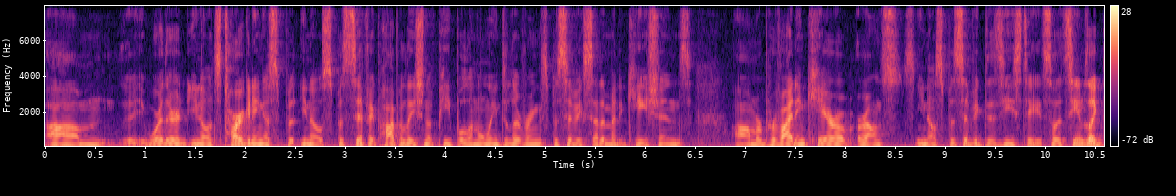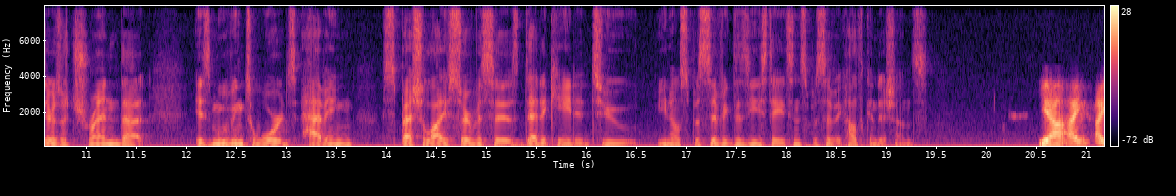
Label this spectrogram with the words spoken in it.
um, where they're you know it's targeting a spe- you know specific population of people and only delivering specific set of medications um, or providing care around you know specific disease states. So it seems like there's a trend that is moving towards having specialized services dedicated to you know specific disease states and specific health conditions. Yeah, I, I,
